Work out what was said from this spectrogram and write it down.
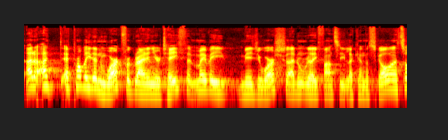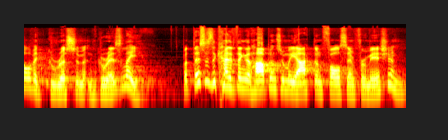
I, I, it probably didn't work for grinding your teeth. It maybe made you worse. I don't really fancy licking the skull. And it's all a bit gruesome and grisly. But this is the kind of thing that happens when we act on false information.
